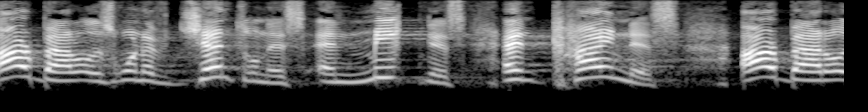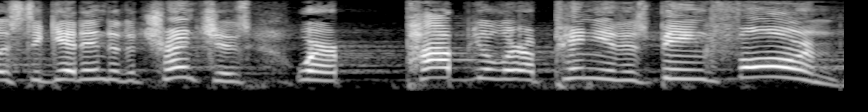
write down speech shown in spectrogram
Our battle is one of gentleness and meekness and kindness. Our battle is to get into the trenches where popular opinion is being formed,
